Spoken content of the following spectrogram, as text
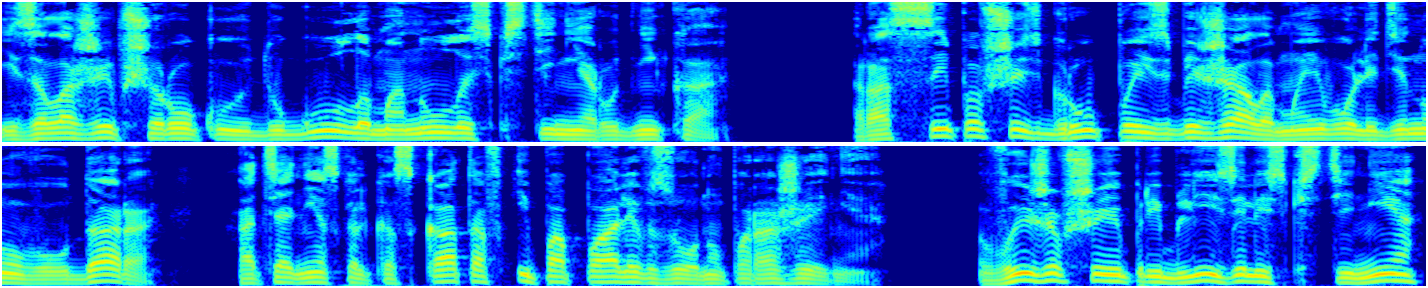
и, заложив широкую дугу, ломанулась к стене рудника. Рассыпавшись, группа избежала моего ледяного удара хотя несколько скатов и попали в зону поражения. Выжившие приблизились к стене,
